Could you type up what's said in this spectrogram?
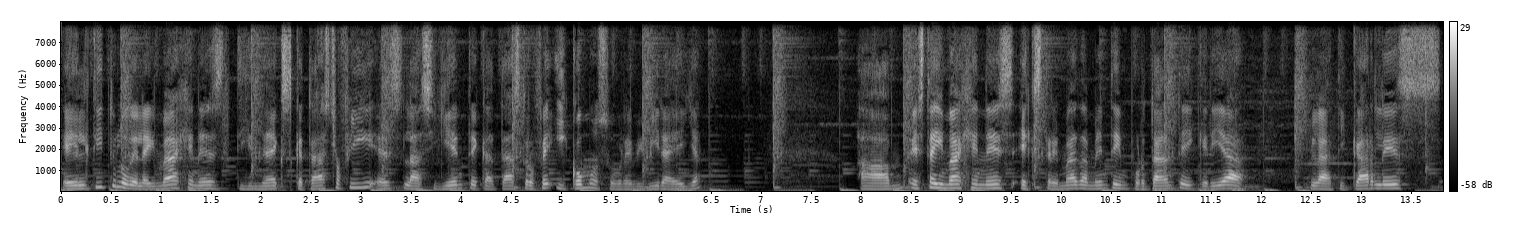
El título de la imagen es The Next Catastrophe, es la siguiente catástrofe y cómo sobrevivir a ella esta imagen es extremadamente importante y quería platicarles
